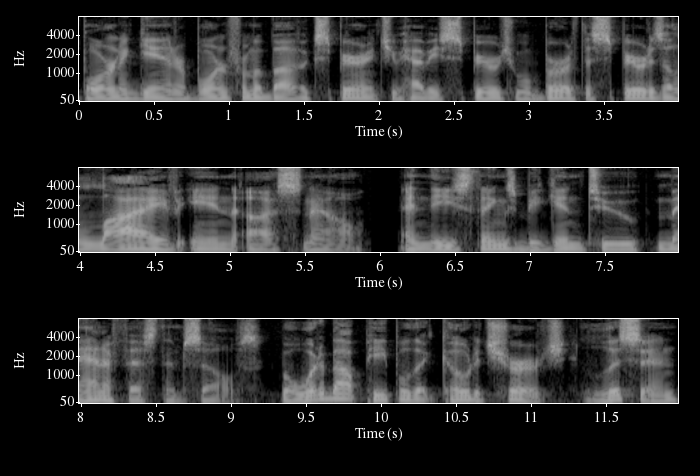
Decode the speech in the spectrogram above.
born again or born from above experience. You have a spiritual birth. The Spirit is alive in us now. And these things begin to manifest themselves. But what about people that go to church, listen,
